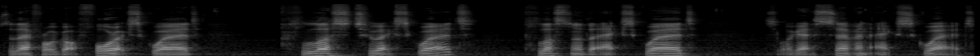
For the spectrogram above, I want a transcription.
So therefore I've got 4x squared plus 2x squared plus another x squared. So I get 7x squared.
